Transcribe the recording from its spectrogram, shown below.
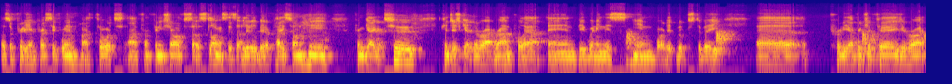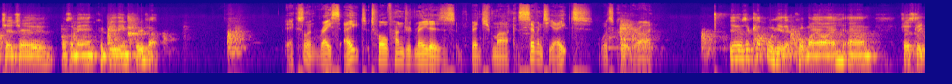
was a pretty impressive win, I thought, uh, from finish off. So as long as there's a little bit of pace on here from gate two, can just get the right run, pull out, and be winning this in what it looks to be uh, a pretty average affair. You're right, Jojo was a man, could be the improver. Excellent. Race 8, 1200 metres, benchmark 78. What's caught your eye? Yeah, there was a couple here that caught my eye. Um, firstly,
